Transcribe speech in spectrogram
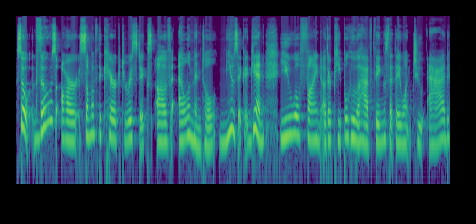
So, those are some of the characteristics of elemental music. Again, you will find other people who will have things that they want to add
